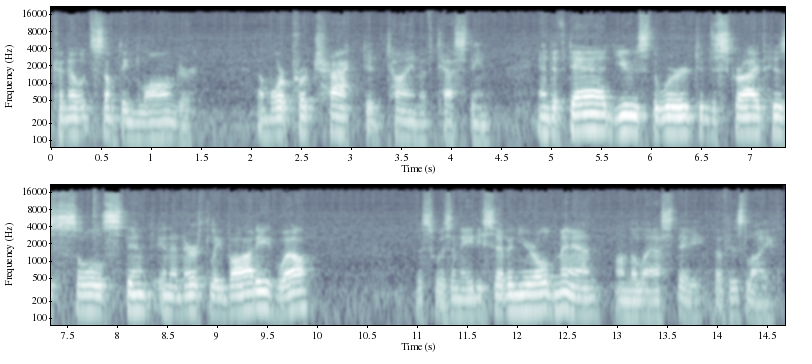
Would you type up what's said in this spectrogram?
connotes something longer, a more protracted time of testing. And if Dad used the word to describe his soul's stint in an earthly body, well, this was an 87 year old man on the last day of his life.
